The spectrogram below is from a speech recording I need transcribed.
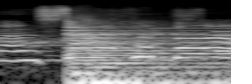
Unstoppable.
